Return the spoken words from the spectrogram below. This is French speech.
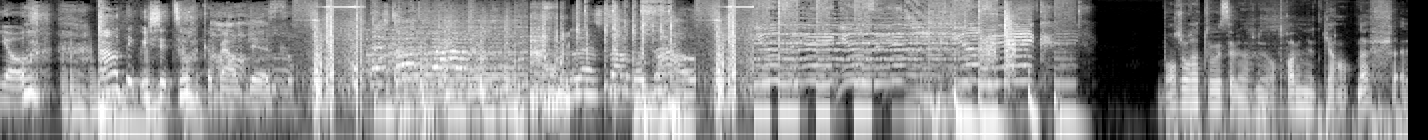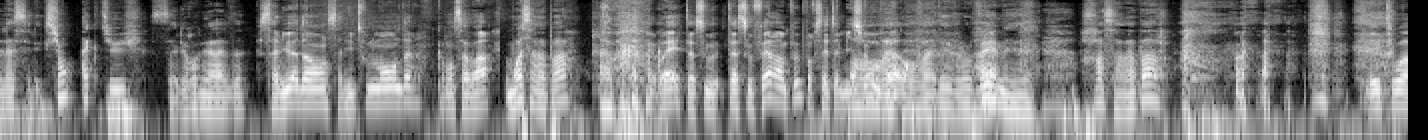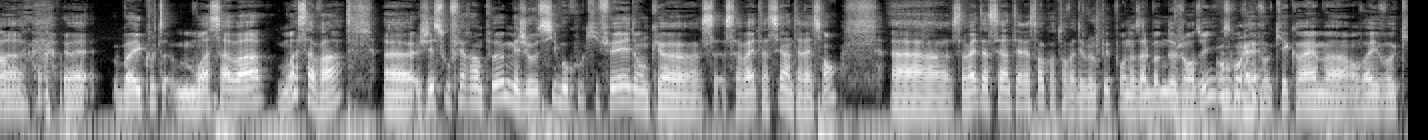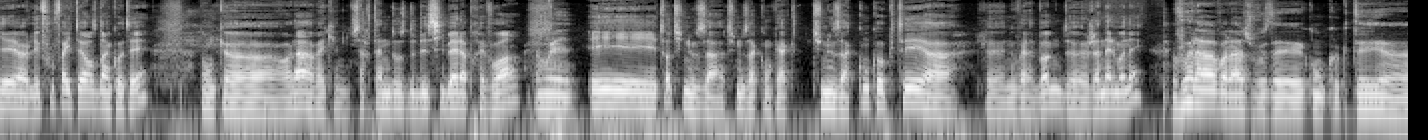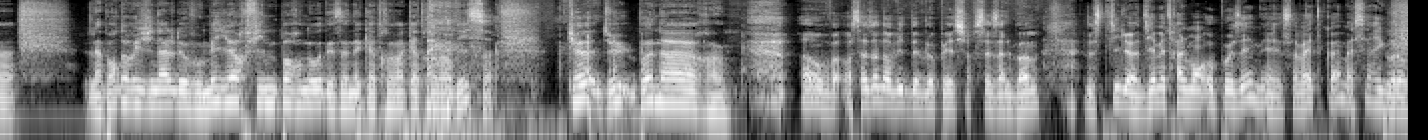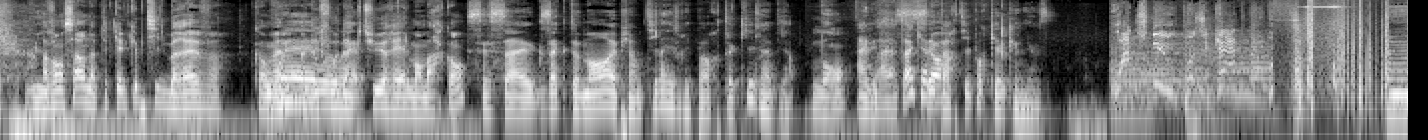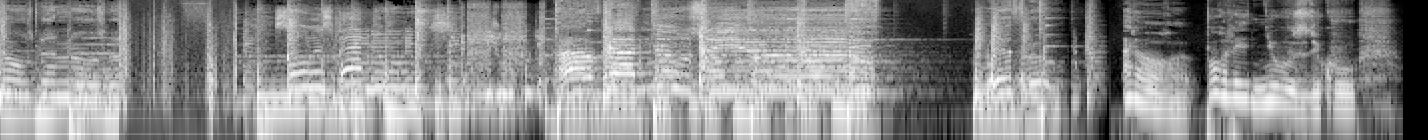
Yo, I don't think we should talk about this. Let's talk about. Bonjour à tous et bienvenue dans 3 minutes 49, la sélection Actu. Salut Romuald. Salut Adam, salut tout le monde, comment ça va? Moi ça va pas Ah ouais, ouais t'as, sou- t'as souffert un peu pour cette émission on, ou va, pas? on va développer Ah. mais ah, ça va pas. et toi Ah, ouais. Bah écoute, moi ça va, moi ça va. Euh, j'ai souffert un peu, mais j'ai aussi beaucoup kiffé, donc euh, ça, ça va être assez intéressant. Euh, ça va être assez intéressant quand on va développer pour nos albums d'aujourd'hui, parce qu'on va évoquer quand même, euh, on va évoquer euh, les Foo Fighters d'un côté, donc euh, voilà avec une certaine dose de décibels à prévoir. Oui. Et toi, tu nous as, tu nous as, concac- tu nous as concocté euh, le nouvel album de Janelle Monet. Voilà, voilà, je vous ai concocté euh, la bande originale de vos meilleurs films porno des années 80-90. que du bonheur. Ah, on va- ça donne envie de développer sur ces albums de style euh, diamétralement opposé, mais ça va être quand même assez rigolo. Oui. Avant ça, on a peut-être quelques petites brèves quand même, Ouais, à défaut ouais, ouais. d'actu réellement marquant. C'est ça exactement, et puis un petit live report qui va bien. Bon, Allez, bah, attaque c'est parti pour quelques news. What's new, pussycat? Alors, pour les news, du coup,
